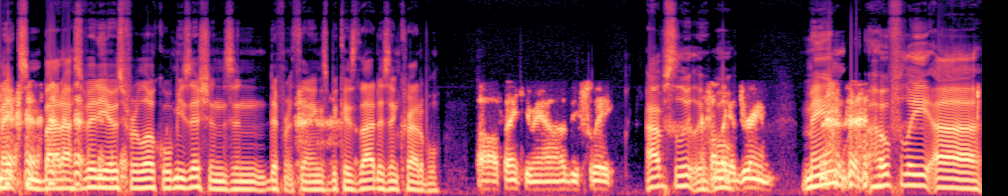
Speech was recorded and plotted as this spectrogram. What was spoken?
make some badass videos for local musicians and different things because that is incredible Oh, thank you, man. That'd be sweet. absolutely Sounds Well, like a dream. man hopefully uh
